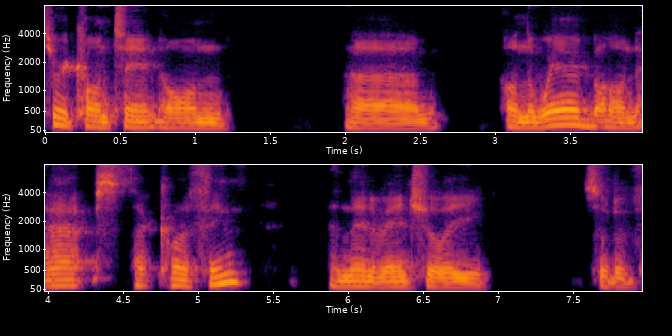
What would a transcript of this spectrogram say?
through content on um, on the web, on apps, that kind of thing, and then eventually sort of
